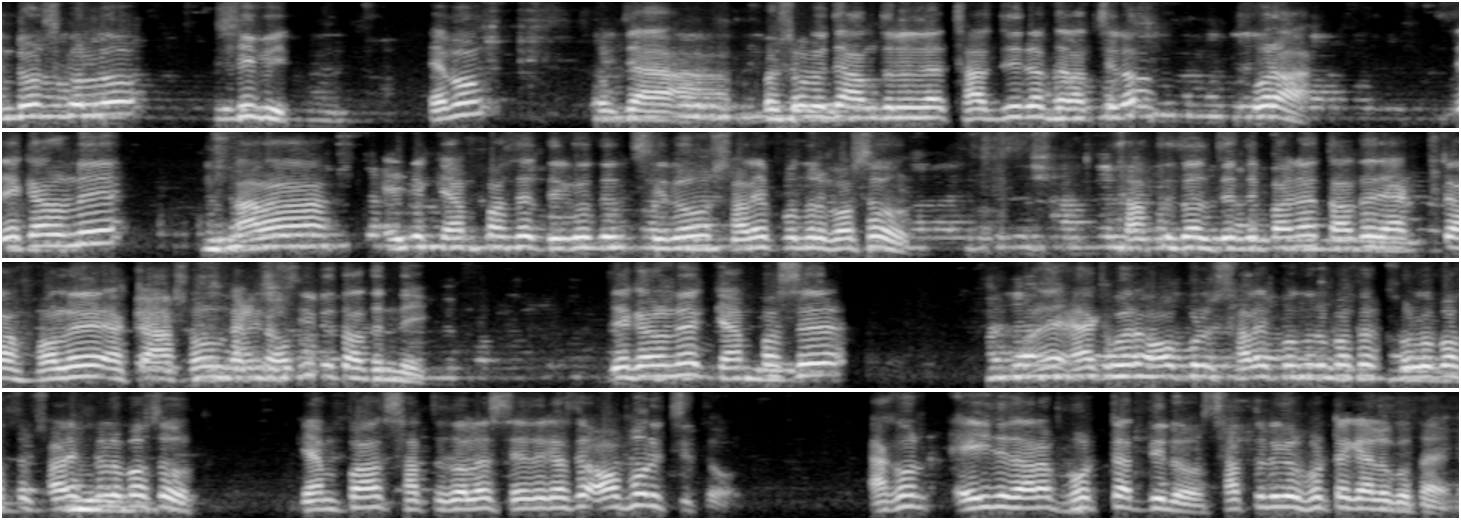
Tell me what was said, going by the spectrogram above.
এন্ডোর্স করল শিবির এবং ওই যা বৈষম্য আন্দোলনের ছাত্রীরা যারা ছিল, ওরা। যে কারণে তারা এই যে ক্যাম্পাসে দীর্ঘদিন ছিল, সাড়ে পনেরো বছর ছাত্র দল যেতে পারে না, তাদের একটা হলে, একটা আসন, একটা সিটও তাদের নেই। যে কারণে ক্যাম্পাসে মানে একবারে অপরি সাড়ে পনেরো বছর ষোলো বছর সাড়ে ষোলো বছর ক্যাম্পাস ছাত্র দলের সেদের কাছে অপরিচিত। এখন এই যে যারা ভোটটা দিল ছাত্রলীগের ভোটটা গেল কোথায়?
